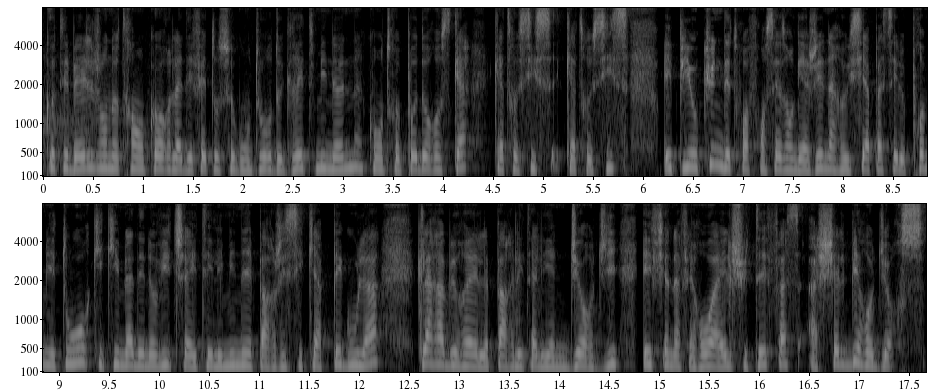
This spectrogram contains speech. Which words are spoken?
Côté belge, on notera encore la défaite au second tour de Grete Minen contre Podoroska 4-6, 4-6. Et puis aucune des trois Françaises engagées n'a réussi à passer le premier tour. Kiki Mladenovic a été éliminée par Jessica Pegula, Clara Burel par l'italienne Giorgi et Fiona Ferro a elle chuté face à Shelby Rogers.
